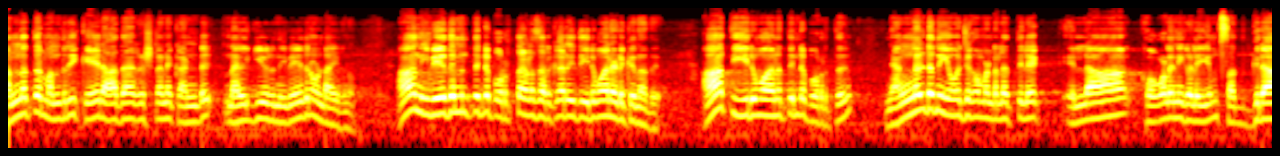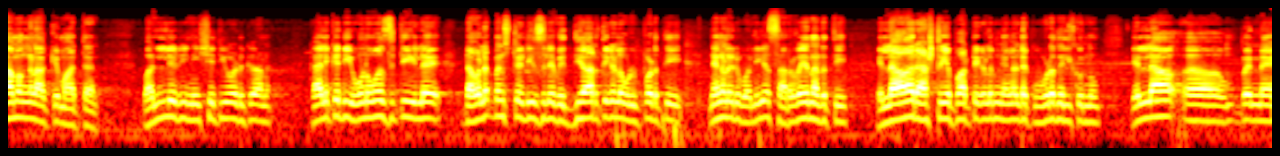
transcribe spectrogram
അന്നത്തെ മന്ത്രി കെ രാധാകൃഷ്ണനെ കണ്ട് നൽകിയൊരു നിവേദനം ഉണ്ടായിരുന്നു. ആ നിവേദനത്തിന്റെ പുറത്താണ് സർക്കാർ ഈ തീരുമാനം എടുക്കുന്നത് ആ തീരുമാനത്തിന്റെ പുറത്ത് ഞങ്ങളുടെ നിയോജക മണ്ഡലത്തിലെ എല്ലാ കോളനികളെയും സദ്ഗ്രാമങ്ങളാക്കി മാറ്റാൻ വലിയൊരു ഇനീഷ്യേറ്റീവ് എടുക്കുകയാണ്. കാലിക്കറ്റ് യൂണിവേഴ്സിറ്റിയിലെ ഡെവലപ്മെന്റ് സ്റ്റഡീസിലെ വിദ്യാർത്ഥികളെ ഉൾപ്പെടുത്തി ഞങ്ങളൊരു വലിയ സർവേ നടത്തി. എല്ലാ രാഷ്ട്രീയ പാർട്ടികളും ഞങ്ങളുടെ കൂടെ നിൽക്കുന്നു. എല്ലാ പിന്നെ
